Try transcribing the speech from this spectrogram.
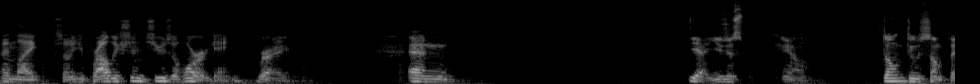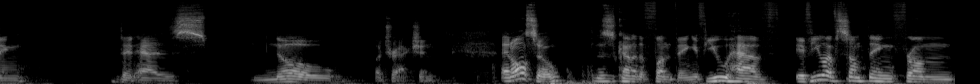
And like, so you probably shouldn't choose a horror game. Right. And yeah, you just, you know, don't do something that has no attraction. And also, this is kind of the fun thing. If you have if you have something from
